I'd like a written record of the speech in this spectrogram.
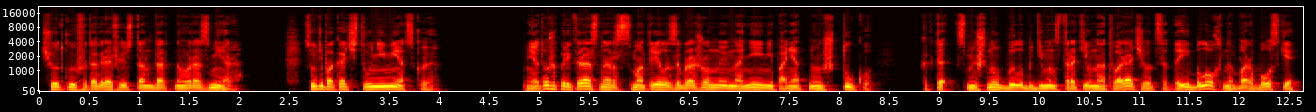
четкую фотографию стандартного размера. Судя по качеству, немецкую. Я тоже прекрасно рассмотрел изображенную на ней непонятную штуку. Как-то смешно было бы демонстративно отворачиваться, да и блох на барбоске.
